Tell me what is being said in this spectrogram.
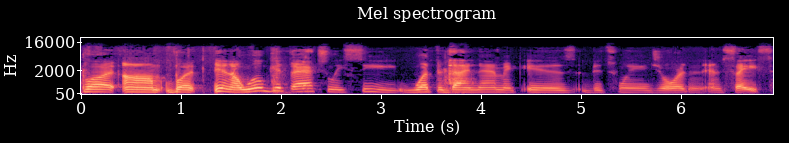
But um, but you know, we'll get to actually see what the dynamic is between Jordan and Faith.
